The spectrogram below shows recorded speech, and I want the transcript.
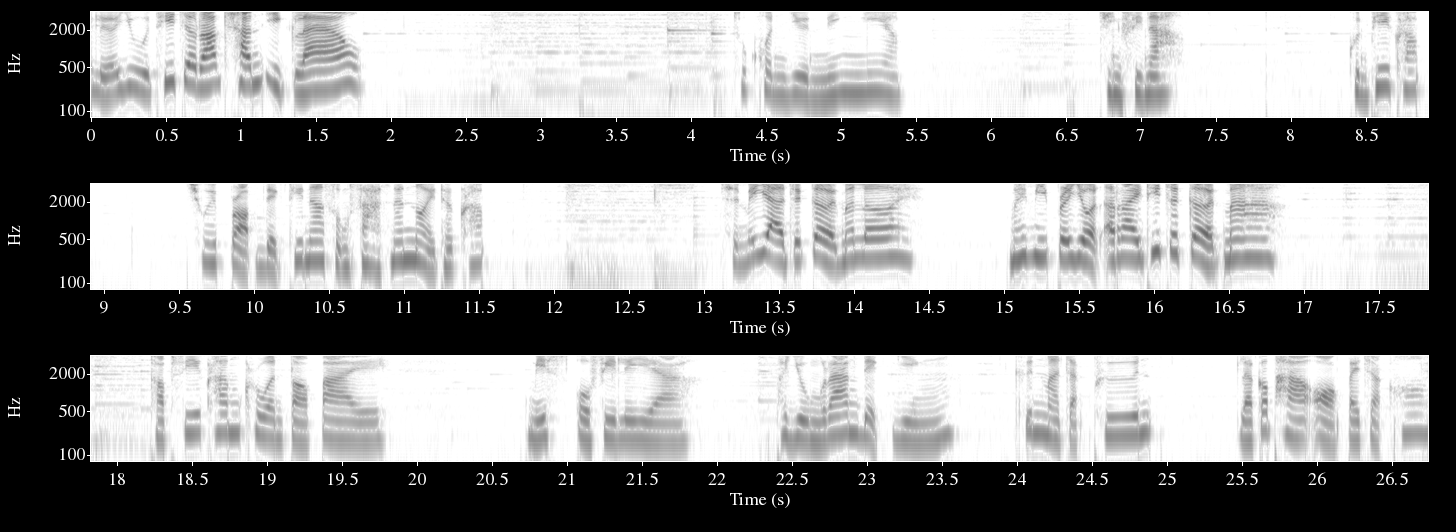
เหลืออยู่ที่จะรักฉันอีกแล้ว ทุกคนยืนนิ่งเงียบ จริงสินะ คุณพี่ครับ ช่วยปลอบเด็กที่น่าสงสารนั่นหน่อยเถอะครับ ฉันไม่อยากจะเกิดมาเลย ไม่มีประโยชน์อะไรที่จะเกิดมาท็อปซี่คร่ำครวญต่อไป มิสโอฟิเลีย พยุงร่างเด็กหญิงขึ้นมาจากพื้น แล้วก็พาออกไปจากห้อง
